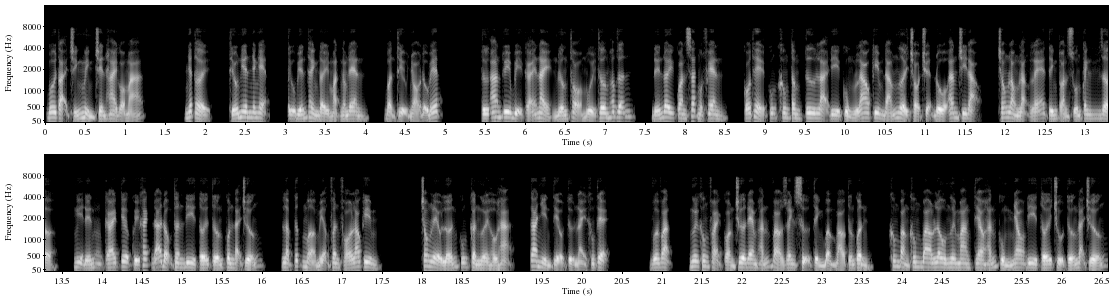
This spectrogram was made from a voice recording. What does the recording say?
bôi tại chính mình trên hai gò má. Nhất thời, thiếu niên nhanh nhẹn, tự biến thành đầy mặt ngâm đen, bẩn thỉu nhỏ đầu bếp. Từ an tuy bị cái này nướng thỏ mùi thơm hấp dẫn, đến đây quan sát một phen, có thể cũng không tâm tư lại đi cùng lao kim đám người trò chuyện đồ ăn chi đạo, trong lòng lặng lẽ tính toán xuống canh giờ, nghĩ đến cái kia quý khách đã động thân đi tới tướng quân đại trướng, lập tức mở miệng phân phó lao kim. Trong lều lớn cũng cần người hầu hạ, ta nhìn tiểu tử này không tệ vừa vặn, ngươi không phải còn chưa đem hắn vào doanh sự tình bẩm báo tướng quân, không bằng không bao lâu ngươi mang theo hắn cùng nhau đi tới chủ tướng đại trướng,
